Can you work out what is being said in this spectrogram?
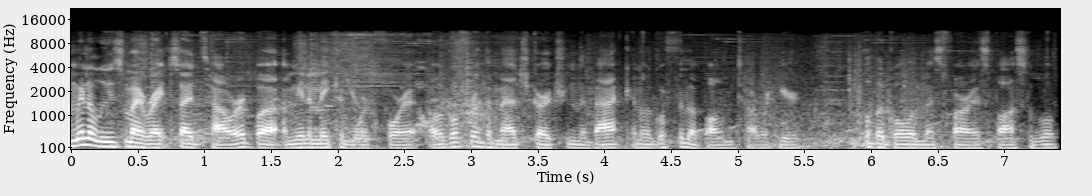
I'm gonna lose my right side tower, but I'm gonna make him work for it. I'll go for the magic archer in the back, and I'll go for the bomb tower here. Pull the golem as far as possible.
